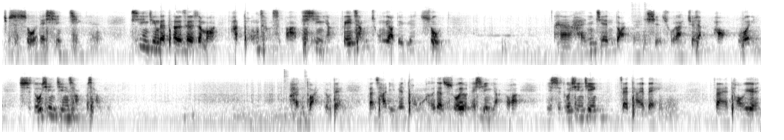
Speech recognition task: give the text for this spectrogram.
就是所谓的信经。信经的特色是什么？它通常是把信仰非常重要的元素，很很简短的写出来。就像，好，我问你，《使徒信经》长不长？很短，对不对？但是它里面统合的所有的信仰的话，你《使徒信经》在台北、在桃园、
